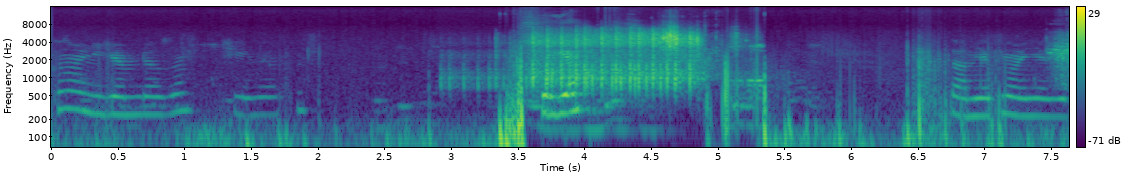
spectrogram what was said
Yakın oynayacağım birazdan. Şeyimi yaptım. Dur gel. Tamam yakın oynayabilirim.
